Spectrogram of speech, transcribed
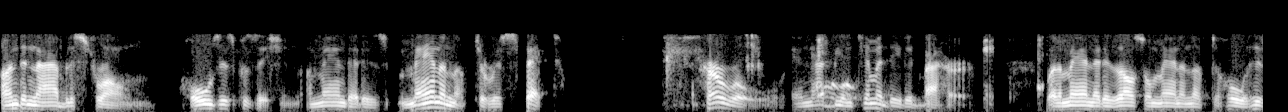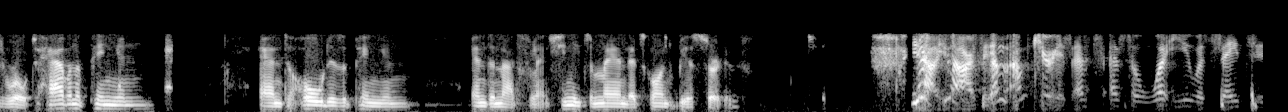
undeniably strong, holds his position, a man that is man enough to respect her role and not be intimidated by her, but a man that is also man enough to hold his role, to have an opinion and to hold his opinion and to not flinch. She needs a man that's going to be assertive. Yeah, you know, RC, I'm I'm curious as as to what you would say to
